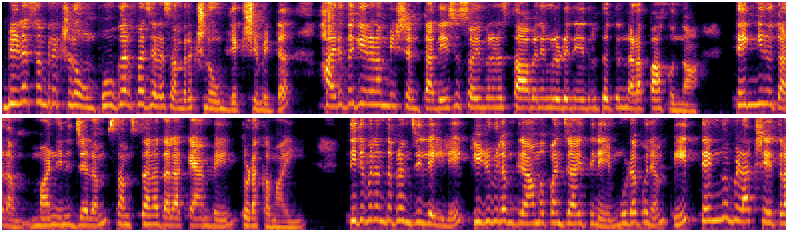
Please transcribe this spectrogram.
വിള സംരക്ഷണവും ഭൂഗർഭ ജല സംരക്ഷണവും ലക്ഷ്യമിട്ട് ഹരിത കേരളം മിഷൻ തദ്ദേശ സ്വയംഭരണ സ്ഥാപനങ്ങളുടെ നേതൃത്വത്തിൽ നടപ്പാക്കുന്ന തെങ്ങിനു തടം മണ്ണിന് ജലം സംസ്ഥാനതല ക്യാമ്പയിൻ തുടക്കമായി. തിരുവനന്തപുരം ജില്ലയിലെ കിഴുവിലം ഗ്രാമപഞ്ചായത്തിലെ മുടപുരം പി തെങ്ങുവിള ക്ഷേത്ര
